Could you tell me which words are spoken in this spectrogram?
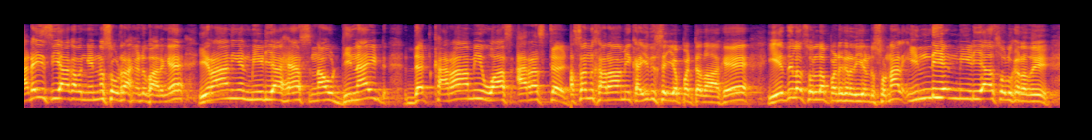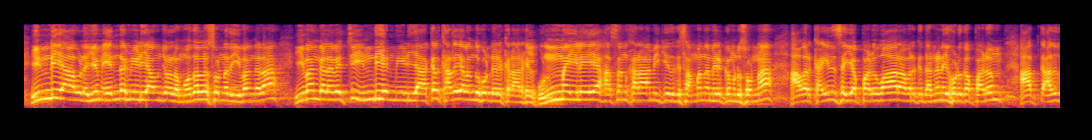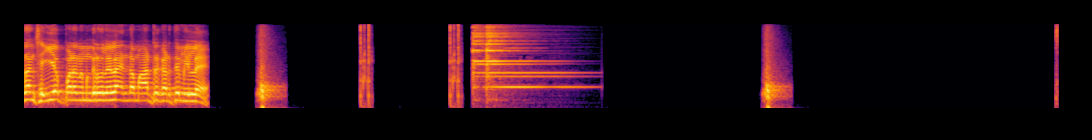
கடைசியாக அவங்க என்ன சொல்கிறாங்கன்னு பாருங்க. Iranian media has now denied that Karami was arrested Hassan Karami கைது செய்யப்பட்டதாக எதில் சொல்லப்படுகிறது என்று சொன்னால் இந்தியன் மீடியா சொல்கிறது. இந்தியாவிலையும் எந்த மீடியாவும் சொல்லல. முதல்ல சொன்னது இவங்க தான். இவங்களை வச்சு இந்தியன் மீடியாக்கள் கதையளந்து கொண்டிருக்கிறார்கள். உண்மையிலேயே ஹசன் ஹராமிக்கு இதுக்கு சம்பந்தம் இருக்கும் சொன்னால் அவர் கைது செய்யப்படுவார் அவருக்கு தண்டனை கொடுக்கப்படும். அதுதான் செய்யப்படணுங்கிறதுல எந்த மாற்று கருத்தும் இல்லை.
